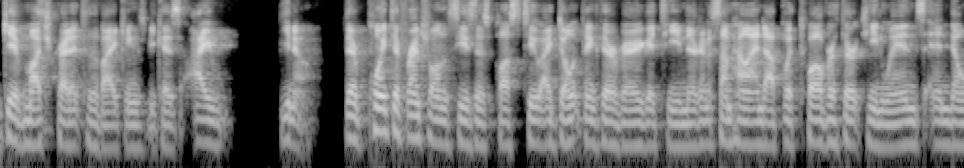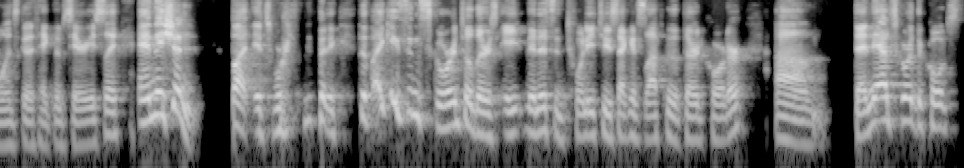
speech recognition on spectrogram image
give much credit to the Vikings because I, you know, their point differential in the season is plus two. I don't think they're a very good team. They're going to somehow end up with 12 or 13 wins, and no one's going to take them seriously, and they shouldn't. But it's worth the Vikings didn't score until there's eight minutes and 22 seconds left in the third quarter. Um, then they outscored the Colts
